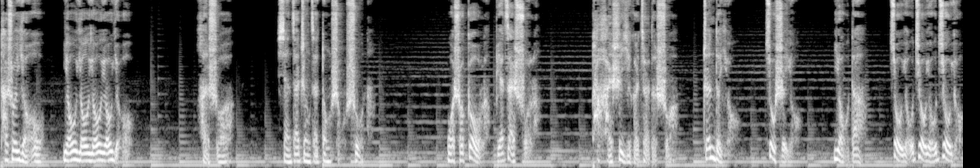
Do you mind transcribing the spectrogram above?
他说有有有有有有，还说现在正在动手术呢。我说够了，别再说了。他还是一个劲儿的说：“真的有，就是有，有的就有就有就有。”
